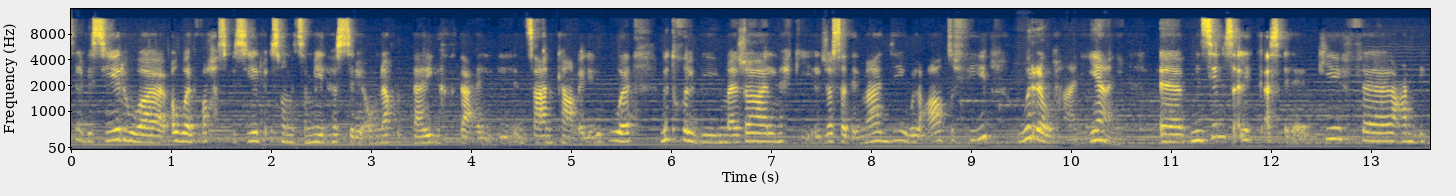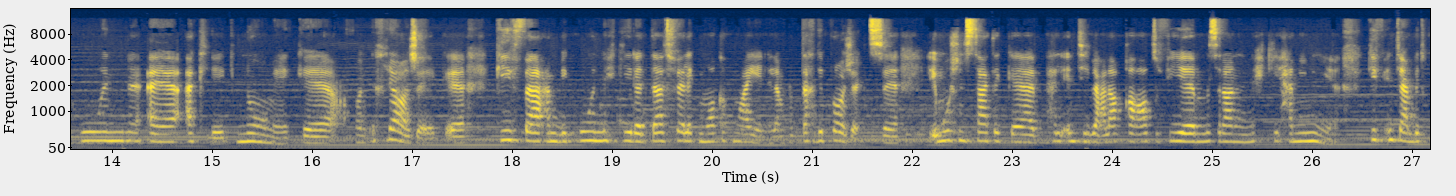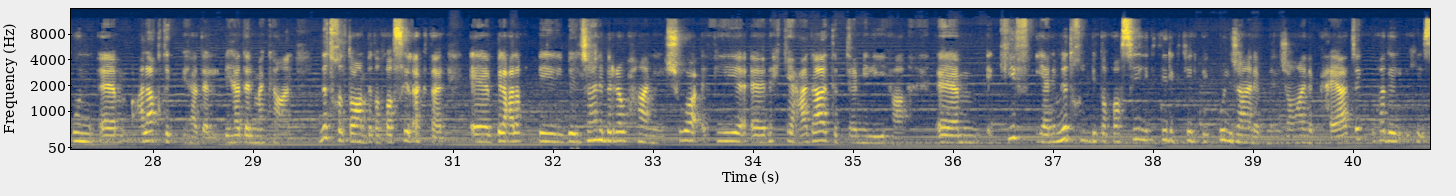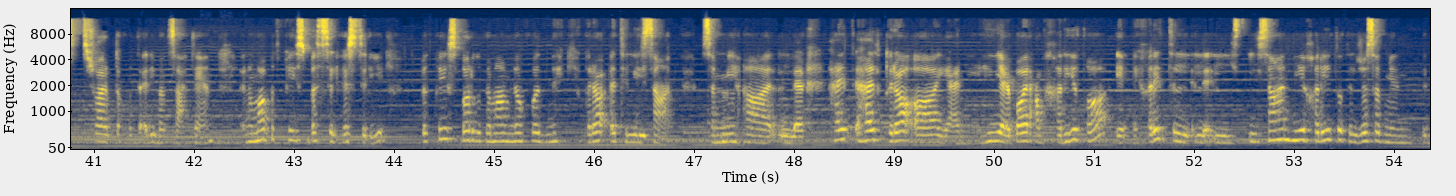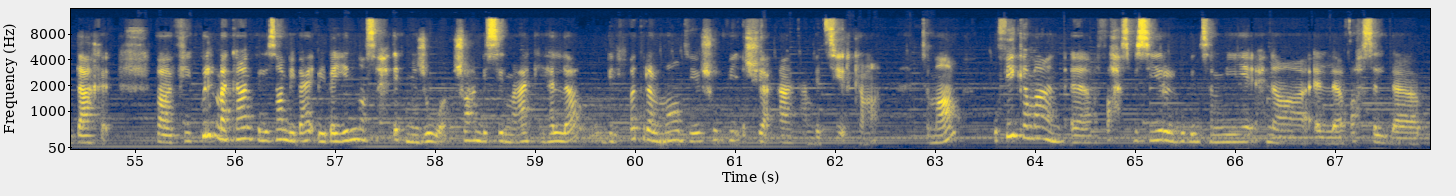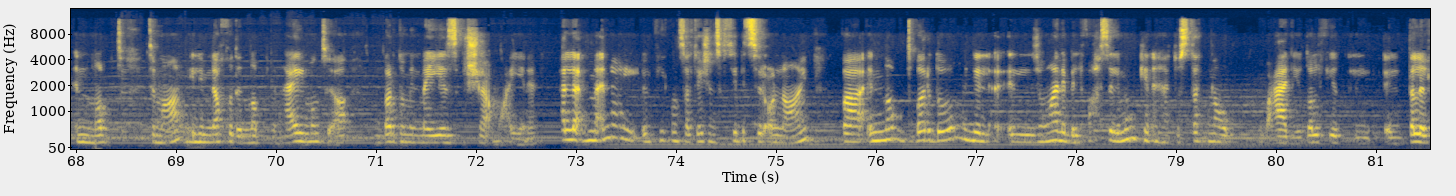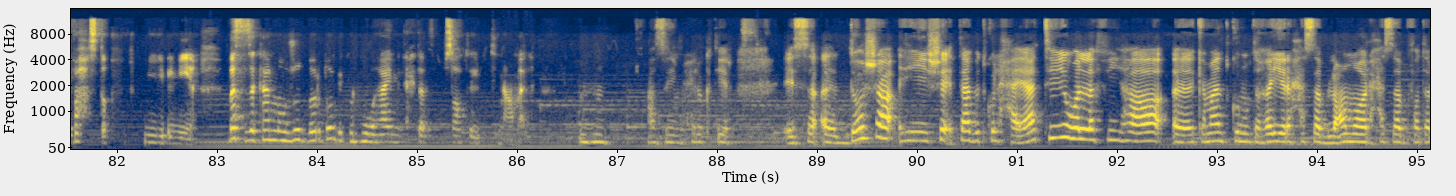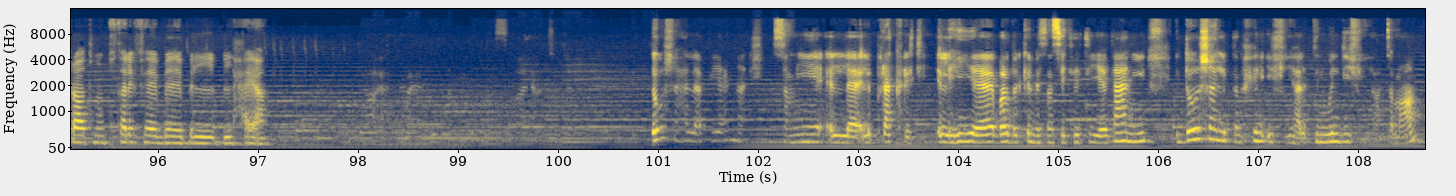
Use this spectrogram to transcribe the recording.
اللي بيصير هو أول فحص بيصير اسمه بنسميه الهيستوري أو ناخذ تاريخ تاع الإنسان كامل اللي هو ندخل بمجال نحكي الجسد المادي والعاطفي والروحاني. يعني بنصير نسألك أسئلة. كيف آه، عم بيكون آه، أكلك نومك آه، عفوا إخراجك؟ كيف عم بيكون نحكي ردات فعلك مواقف معينة؟ لما بتاخذي بروجكتس ال emotions تاعتك هل أنت بعلاقة عاطفية مثلا نحكي حميمية؟ كيف أنت عم بتكون علاقتك بهذا بهذا المكان؟ ندخل طبعا بتفاصيل أكثر. بالعلاقة بالجانب الروحاني شو في نحكي عادات بتعمليها؟ كيف يعني بندخل بتفاصيل كثير كثير بكل جانب من جوانب حياتك وهذا الاستشاره بتاخذ تقريبا ساعتين لأنه ما بتقيس بس ال history بتقيس برضه كمان بناخذ نحكي قراءة اللسان نسميها هاي هاي القراءة يعني هي عبارة عن خريطة يعني خريطة اللسان هي خريطة الجسد من الداخل ففي كل مكان في اللسان بيبين لنا صحتك من جوا شو عم بيصير معك هلأ وبالفترة الماضية شو في أشياء كانت عم بتصير كمان تمام؟ وفي كمان آه، فحص بصير اللي هو بنسميه إحنا فحص النبض تمام؟ اللي بناخذ النبض من هاي المنطقة وبرضه بنميز أشياء معينة. هلأ بما إنه في consultations كثير بتصير اونلاين فالنبض برضه من الجوانب الفحص اللي ممكن إنها تستثنى وعادي يضل في يضل الفحص دقيق 100% بس إذا كان موجود برضه بيكون هو هاي من إحدى الفحوصات اللي بتنعمل عظيم حلو كثير الدوشا هي شيء ثابت كل حياتي ولا فيها آه، كمان تكون متغيرة حسب العمر حسب فترات مختلفة بالحياة؟ الدوشة هلأ في عندنا شيء بنسميه البراكريتي اللي هي برضه كلمة سنسكريتية ثاني الدوشة اللي بتنخلقي فيها اللي بتنولدي فيها تمام؟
